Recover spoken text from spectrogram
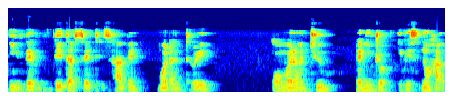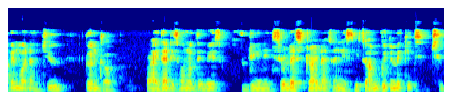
if the data set is having more than three or more than two then you drop. If it's not having more than two don't drop right? That is one of the ways of doing it. So let's try that and see. So i'm going to make it two.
